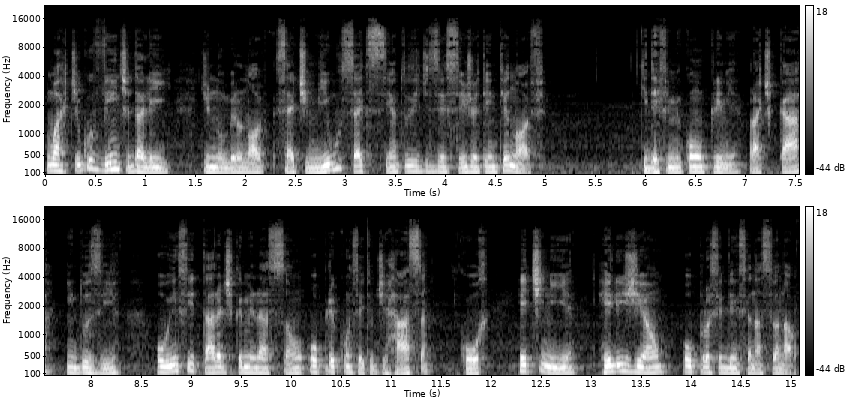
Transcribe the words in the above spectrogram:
no artigo 20 da Lei de número 7.716 de 89, que define como crime praticar, induzir ou incitar a discriminação ou preconceito de raça, cor, etnia, religião ou procedência nacional.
